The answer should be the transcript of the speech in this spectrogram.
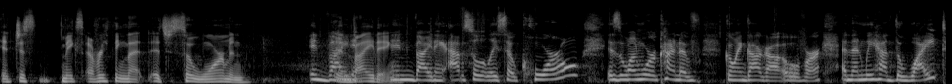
it just makes everything that it's just so warm and Inviting. Inviting. Inviting, absolutely. So coral is the one we're kind of going gaga over. And then we have the white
